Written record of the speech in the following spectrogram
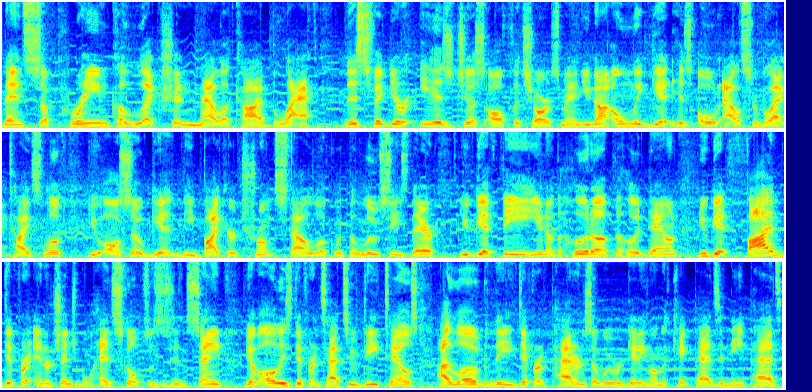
than Supreme Collection Malachi Black. This figure is just off the charts, man. You not only get his old Aleister Black tights look, you also get the biker trunk style look with the Lucy's there. You get the, you know, the hood up, the hood down. You get five different interchangeable head sculpts, which is insane. You have all these different tattoo details. I loved the different patterns that we were getting on the kick pads and knee pads.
